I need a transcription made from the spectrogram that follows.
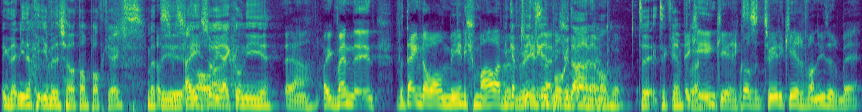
Ik denk niet dat je hier met de charlatan plat krijgt. Met is die, sorry, ik wil niet... Ja, maar ik ben, we denken dat we al menigmaal hebben Ik heb twee keer impro gedaan, hè, man. Twee, twee keer impro. Ik één keer. Ik was de tweede keer van u erbij.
